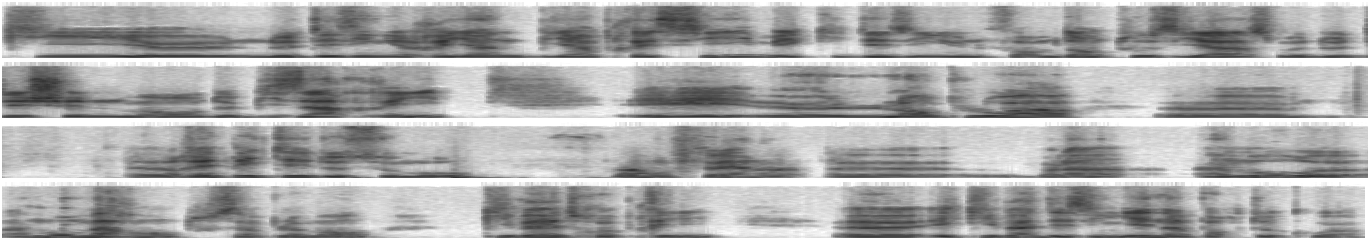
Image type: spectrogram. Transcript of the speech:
qui ne désigne rien de bien précis, mais qui désigne une forme d'enthousiasme, de déchaînement, de bizarrerie. Et l'emploi répété de ce mot va en faire voilà un mot un mot marrant tout simplement qui va être pris et qui va désigner n'importe quoi.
